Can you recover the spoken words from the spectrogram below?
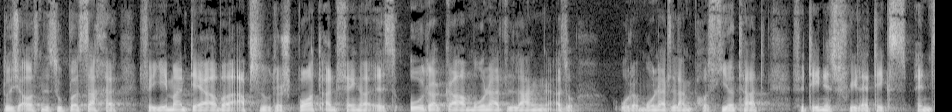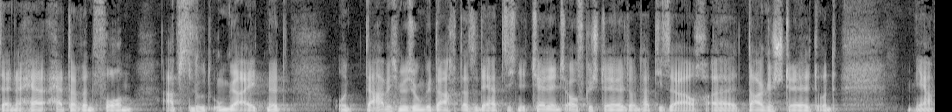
durchaus eine super Sache. Für jemand, der aber absoluter Sportanfänger ist oder gar monatelang, also oder monatelang pausiert hat, für den ist Freeletics in seiner härteren Form absolut ungeeignet. Und da habe ich mir schon gedacht, also der hat sich eine Challenge aufgestellt und hat diese auch äh, dargestellt und ja,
